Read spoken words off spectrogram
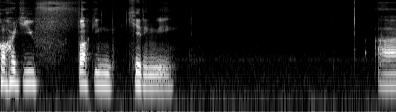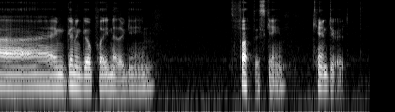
Are you fucking kidding me? I'm gonna go play another game. Fuck this game. Can't do it.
